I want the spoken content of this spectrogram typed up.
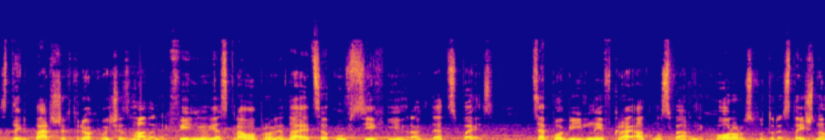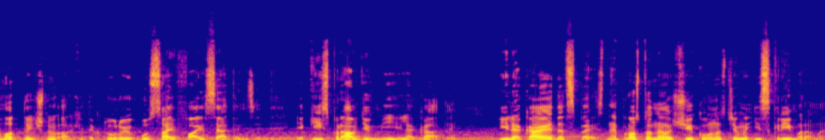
Стиль перших трьох вищезгаданих фільмів яскраво проглядається у всіх іграх Dead Space. Це повільний, вкрай атмосферний хорор з футуристично-готичною архітектурою у sci-fi сеттинзі, який справді вміє лякати. І лякає Dead Space не просто неочікуваностями і скрімерами,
